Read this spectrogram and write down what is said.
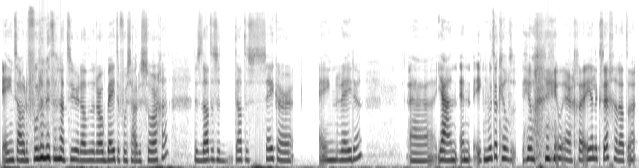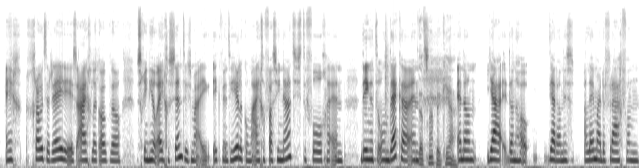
één zouden voelen met de natuur, dat we er ook beter voor zouden zorgen. Dus dat is, het, dat is zeker één reden. Eh, ja, en, en ik moet ook heel, heel, heel erg eh, eerlijk zeggen dat een, grote reden is eigenlijk ook wel misschien heel egocentrisch, maar ik, ik vind het heerlijk om mijn eigen fascinaties te volgen en dingen te ontdekken. En, Dat snap ik, ja. en dan, ja, dan, ja, dan is alleen maar de vraag van,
